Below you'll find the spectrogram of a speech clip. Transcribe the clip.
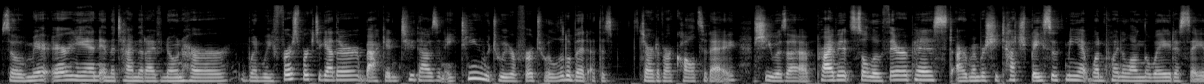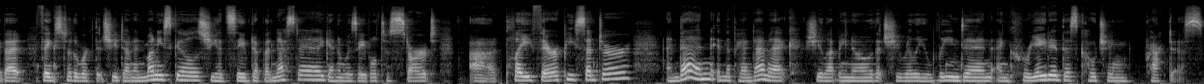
So Marianne, in the time that I've known her, when we first worked together back in 2018, which we refer to a little bit at the start of our call today, she was a private solo therapist. I remember she touched base with me at one point along the way to say that thanks to the work that she'd done in money skills, she had saved up a nest egg and was able to start a play therapy center. And then in the pandemic, she let me know that she really leaned in and created this coaching practice.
